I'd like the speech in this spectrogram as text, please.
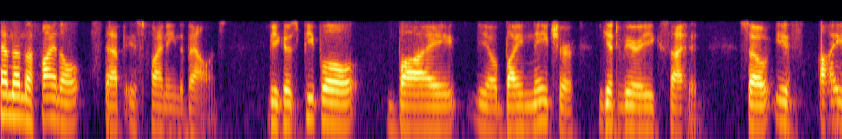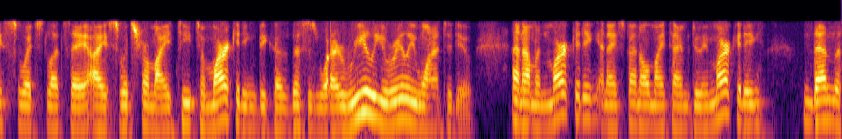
And then the final step is finding the balance, because people by you know by nature get very excited. So if I switched, let's say I switched from IT to marketing because this is what I really really wanted to do, and I'm in marketing and I spend all my time doing marketing, then the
